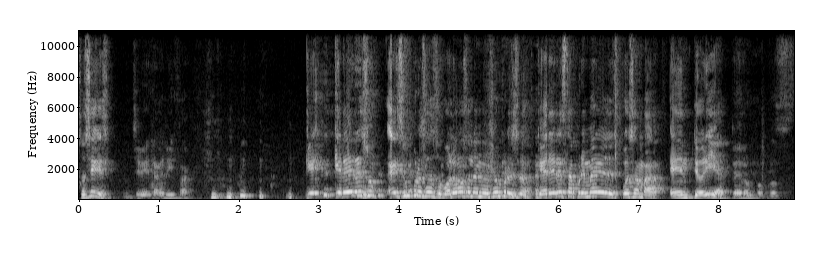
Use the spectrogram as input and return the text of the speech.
sosíguese. Pinche vieja grifa. Que- querer es un, es un proceso, volvemos a la un proceso. Querer está primero y después amar, en teoría. Pero pocos.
